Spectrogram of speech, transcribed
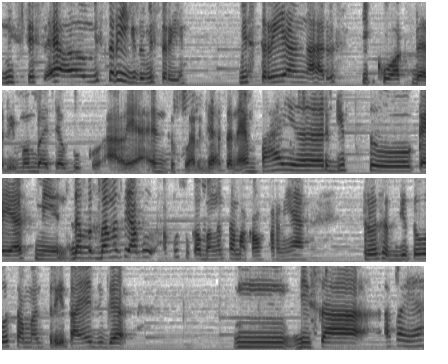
mistis eh, misteri gitu misteri. Misteri yang harus dikuak dari membaca buku Alia and the Forgotten Empire gitu kayak Yasmin. Dapat banget sih aku aku suka banget sama covernya. Terus habis gitu sama ceritanya juga hmm, bisa apa ya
